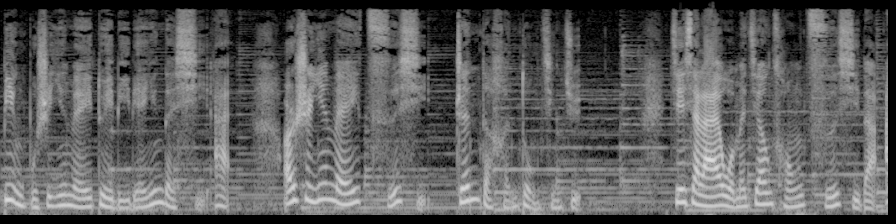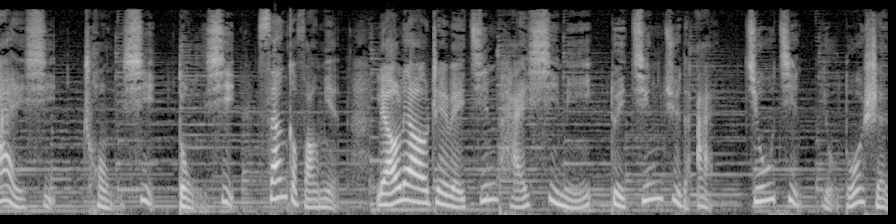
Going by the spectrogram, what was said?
并不是因为对李莲英的喜爱，而是因为慈禧真的很懂京剧。接下来，我们将从慈禧的爱戏、宠戏、懂戏三个方面，聊聊这位金牌戏迷对京剧的爱究竟有多深。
